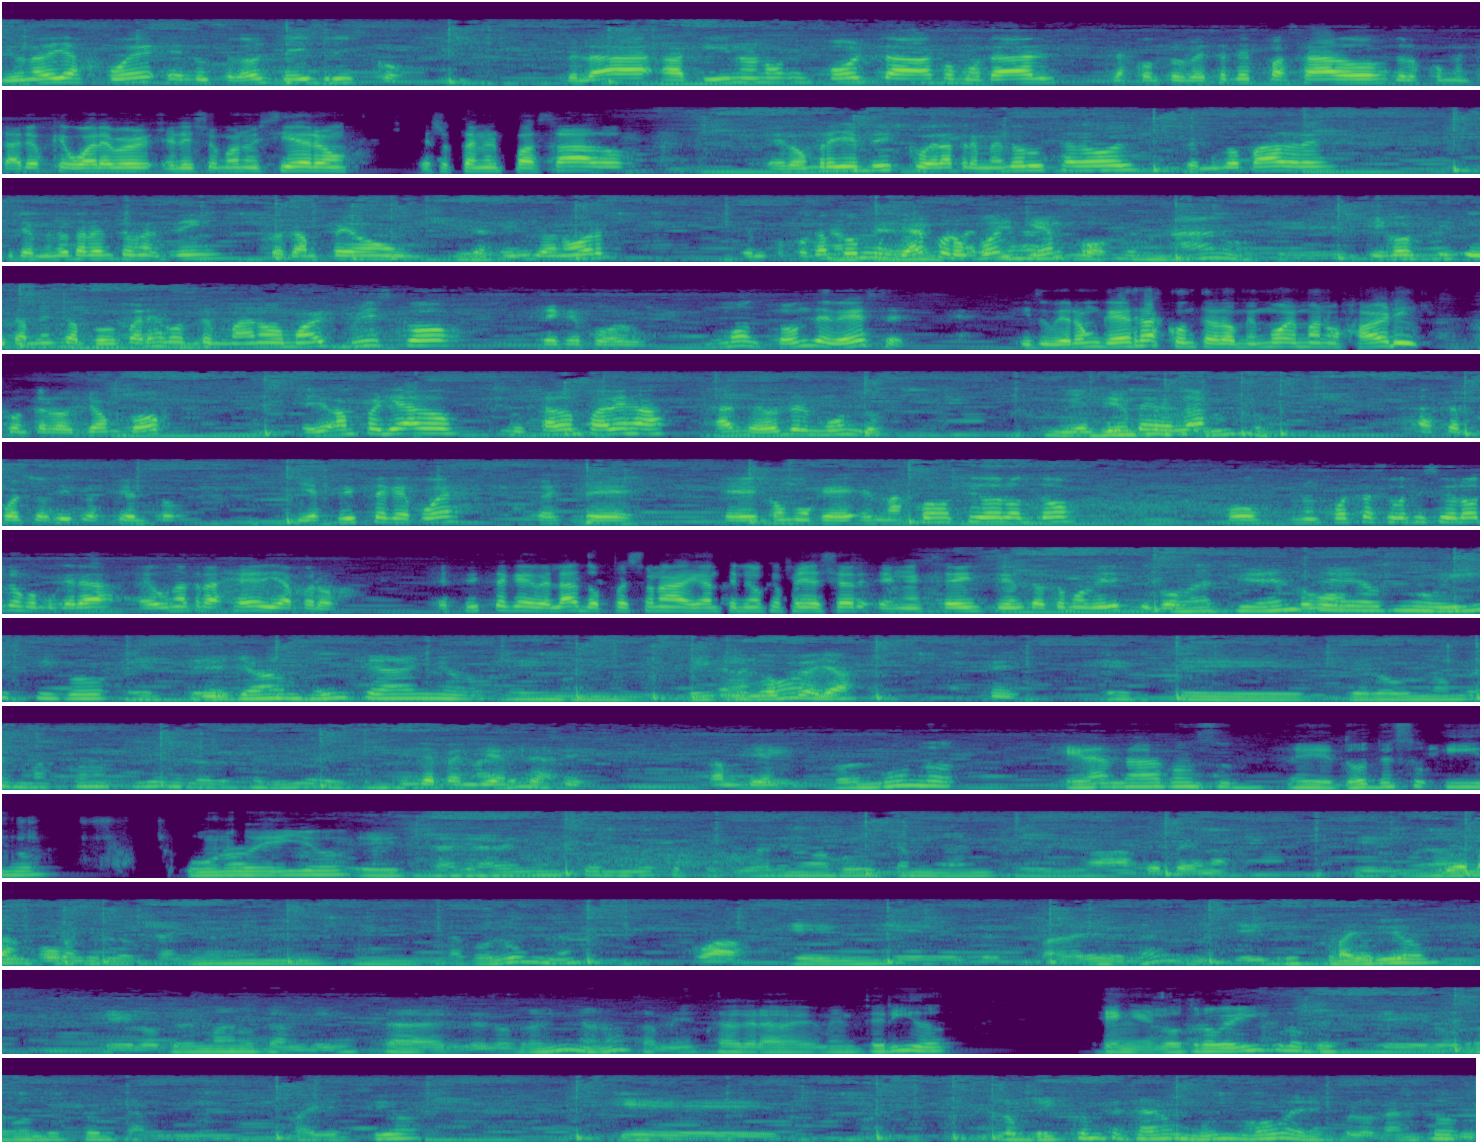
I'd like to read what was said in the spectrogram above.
y una de ellas fue el luchador Jay Briscoe. ¿Verdad? Aquí no nos importa como tal las controversias del pasado, de los comentarios que whatever él y su hermano hicieron, eso está en el pasado. El hombre Jay Briscoe era tremendo luchador, tremendo padre y tremendo talento en el ring, fue campeón de ring de honor, fue campeón mundial por un buen tiempo. hermano, que, Y, con- y también campeón pareja con su hermano Mark Briscoe, de que por un montón de veces. Y tuvieron guerras contra los mismos hermanos Hardy, contra los John Box. Ellos han peleado, luchado en pareja alrededor del mundo. Y es triste, ¿verdad? hasta en Puerto Rico, es cierto. Y es triste que pues, este, eh, como que el más conocido de los dos, o no importa si hubiese sido el otro, como que era una tragedia, pero es triste que, ¿verdad? Dos personas hayan tenido que fallecer en ese incidente automovilístico. Un accidente Como- automovilístico, este, Sí. llevan 20 años en En la industria ya. Sí, este, de los nombres más conocidos de los como independiente, sí. También. Eh, todo el mundo. Él andaba con sus eh, dos de sus hijos. Uno de ellos eh, está gravemente herido, se preocupa que no va a poder caminar. eh, Ah, qué pena. joven. por los daños en, en la columna. Wow. El padre, ¿verdad? Jay murió. El otro hermano también está, el otro niño, ¿no? También está gravemente herido. En el otro vehículo, pues eh, el otro conductor también falleció. Eh, los Briscoe empezaron muy jóvenes, por lo tanto,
